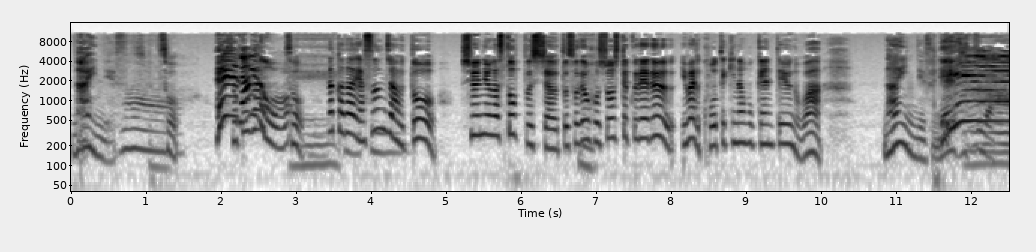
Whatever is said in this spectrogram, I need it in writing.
ないんです。そう。えないの？そう。だから休んじゃうと収入がストップしちゃうとそれを保証してくれるいわゆる公的な保険っていうのはないんですね、実は。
